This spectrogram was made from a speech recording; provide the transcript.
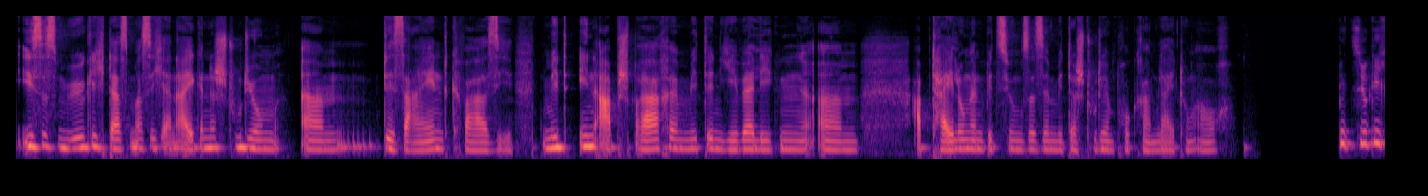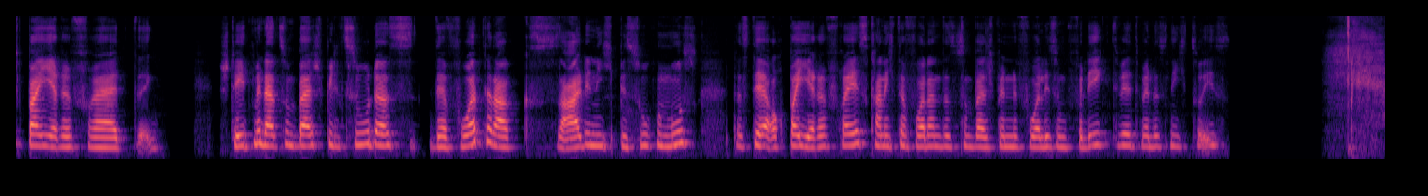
ist es möglich, dass man sich ein eigenes Studium ähm, designt quasi mit in Absprache mit den jeweiligen ähm, Abteilungen beziehungsweise mit der Studienprogrammleitung auch. Bezüglich Barrierefreiheit steht mir da zum Beispiel zu, dass der Vortragssaal, den ich besuchen muss, dass der auch barrierefrei ist? Kann ich da fordern, dass zum Beispiel eine Vorlesung verlegt wird, wenn das nicht so ist?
